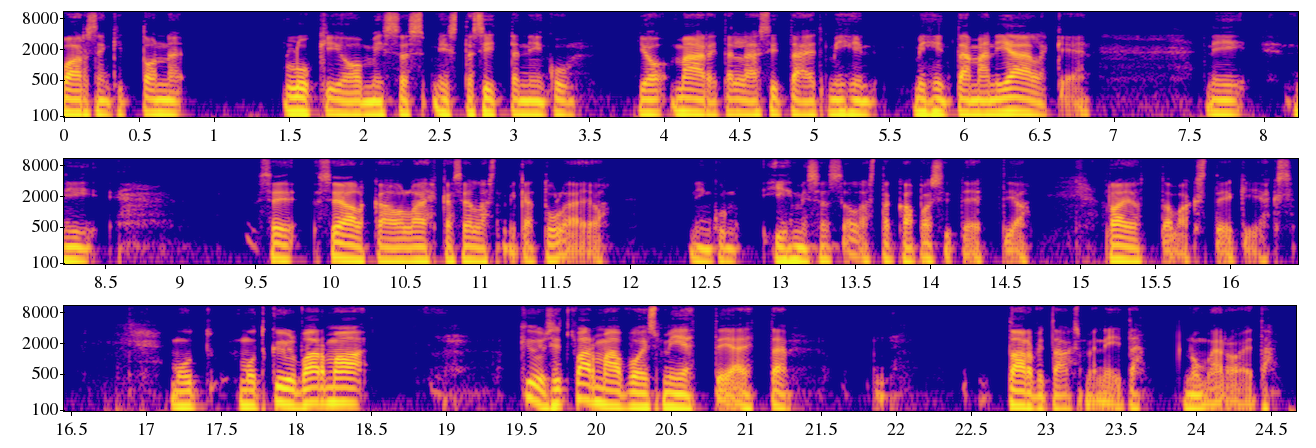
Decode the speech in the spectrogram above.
varsinkin tonne lukioon, missä, mistä sitten niin kuin jo määritellään sitä, että mihin, mihin tämän jälkeen, niin, niin se, se alkaa olla ehkä sellaista, mikä tulee jo niin kuin ihmisen sellaista kapasiteettia rajoittavaksi tekijäksi. Mutta mut kyllä varmaan, kyllä sit varmaan voisi miettiä, että tarvitaanko me niitä numeroita –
